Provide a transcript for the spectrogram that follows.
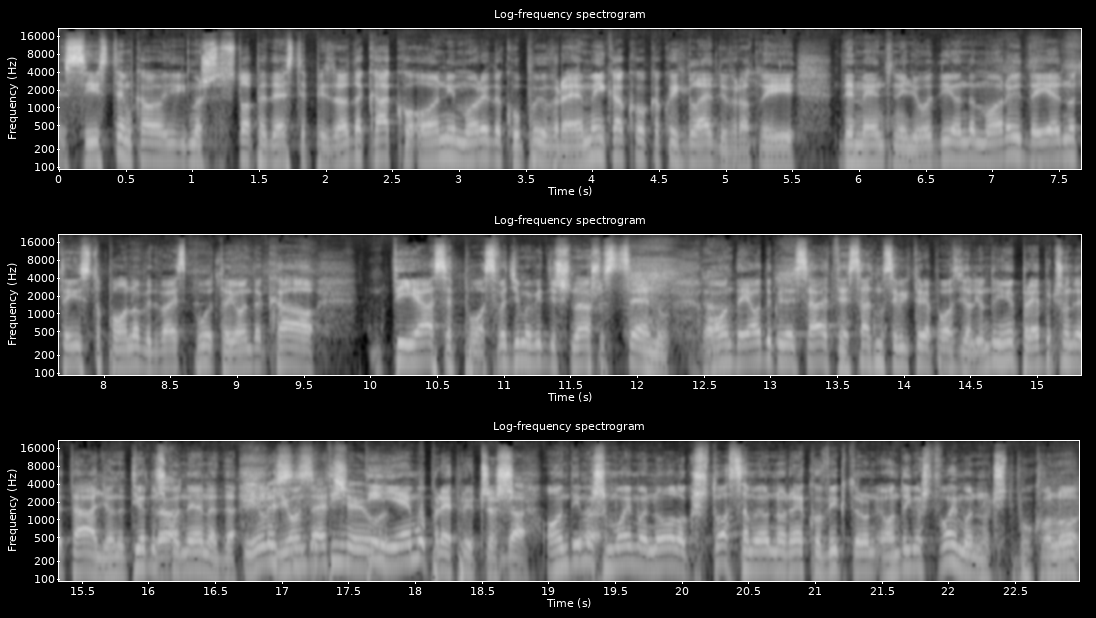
e, sistem, kao imaš 150 epizoda, kako oni moraju da kupuju vreme i kako, kako ih gledaju, vjerojatno i dementni ljudi, i onda moraju da jedno te isto ponove 20 puta i onda kao ti i ja se posvađamo, vidiš našu scenu, onda ja odem kod savjete, sad smo se Viktorija posvađali, onda njoj prepričam detalje, onda ti odeš Da. kod Nenada Ili i onda ti, sećaju- ti njemu prepričaš, Da. onda imaš moj monolog, što sam ono rekao Viktor, on- onda imaš tvoj monolog, znači bukvalno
